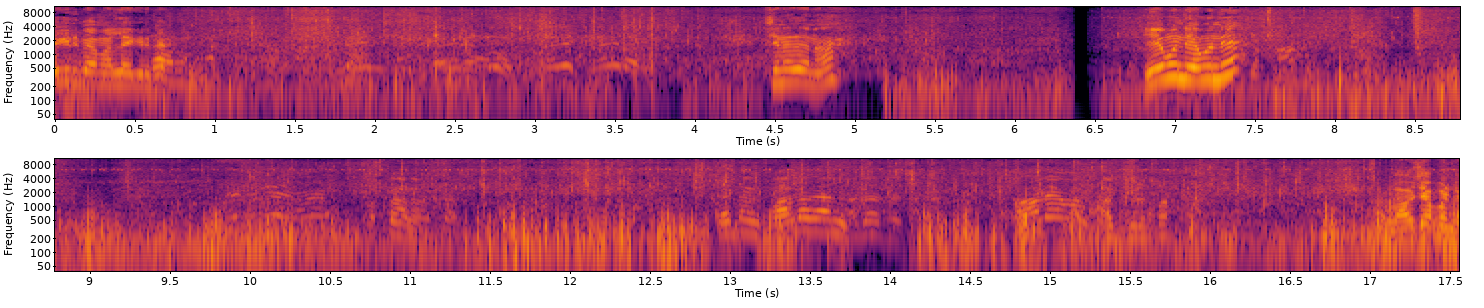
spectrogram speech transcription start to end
ఎగిరిపోయా మళ్ళీ ఎగిరిపోయా? చిన్నదేనా? ఏముంది ఏముంది? వస్తాను వస్తాను. లావు చేపంట.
